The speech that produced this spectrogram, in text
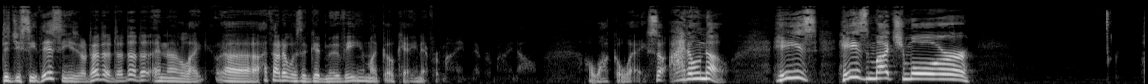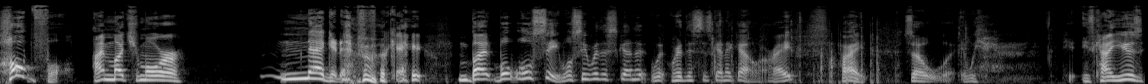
did you see this? And you go, da, da, da, da, da. And I'm like, uh, I thought it was a good movie. I'm like, okay, never mind. Never mind. I'll, I'll walk away. So I don't know. He's, he's much more hopeful. I'm much more negative. Okay. But, but we'll see. We'll see where this is to, where this is to go. All right. All right. So we, he's kind of used.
